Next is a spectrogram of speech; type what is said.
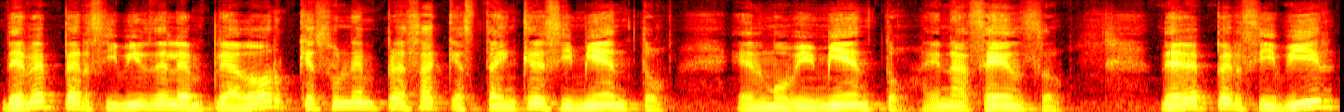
debe percibir del empleador que es una empresa que está en crecimiento, en movimiento, en ascenso. Debe percibir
